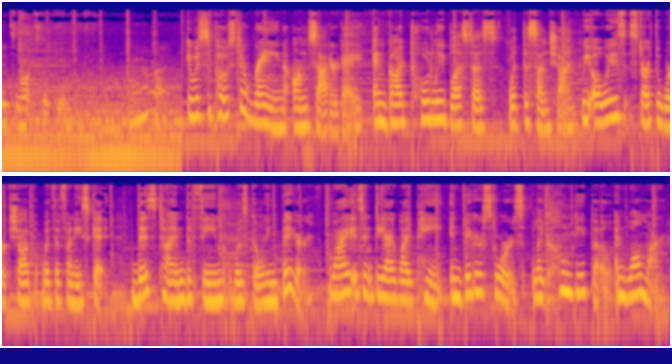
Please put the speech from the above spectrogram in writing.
It's not sticking. It was supposed to rain on Saturday, and God totally blessed us with the sunshine. We always start the workshop with a funny skit. This time, the theme was going bigger. Why isn't DIY paint in bigger stores like Home Depot and Walmart?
